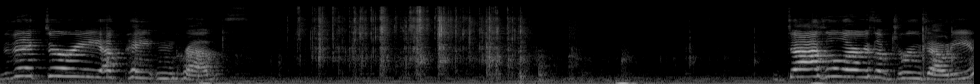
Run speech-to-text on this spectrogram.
Victory of Peyton Krebs. Dazzlers of Drew Doughty.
